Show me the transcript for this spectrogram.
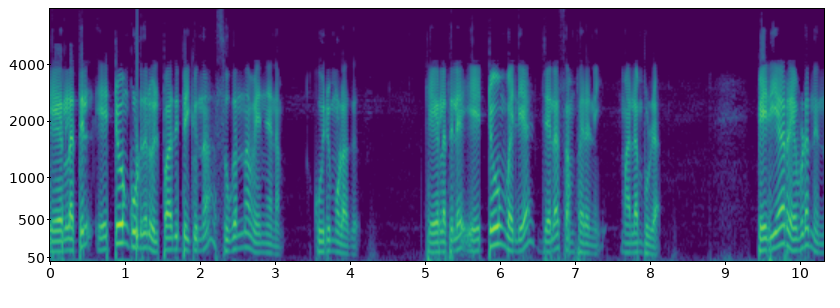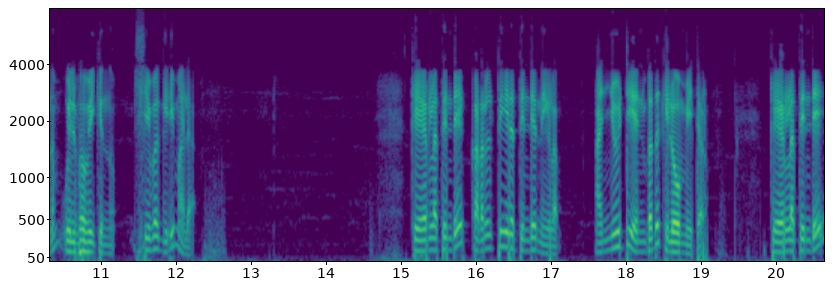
കേരളത്തിൽ ഏറ്റവും കൂടുതൽ ഉൽപ്പാദിപ്പിക്കുന്ന സുഗന്ധ വ്യഞ്ജനം കുരുമുളക്. കേരളത്തിലെ ഏറ്റവും വലിയ ജലസംഭരണി മലമ്പുഴ. പെരിയാർ എവിടെ നിന്നും ഉത്ഭവിക്കുന്നു? ശിവഗിരി മല കേരളത്തിന്റെ കടൽത്തീരത്തിന്റെ നീളം അഞ്ഞൂറ്റി എൺപത് കിലോമീറ്റർ. കേരളത്തിന്റെ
